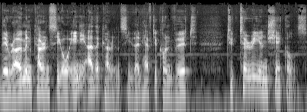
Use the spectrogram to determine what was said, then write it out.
their Roman currency or any other currency, they'd have to convert to Tyrian shekels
